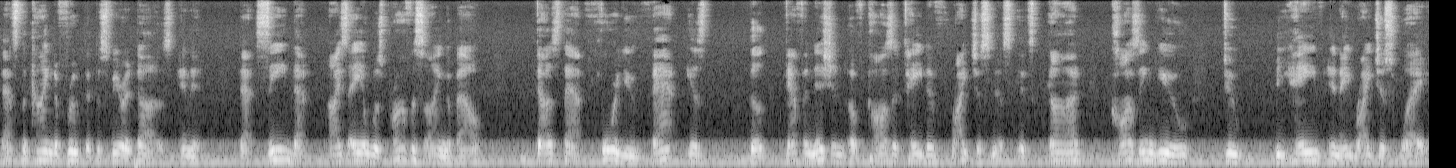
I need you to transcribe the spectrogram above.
That's the kind of fruit that the Spirit does. And it that seed that Isaiah was prophesying about does that for you. That is the definition of causative righteousness. It's God causing you to behave in a righteous way,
